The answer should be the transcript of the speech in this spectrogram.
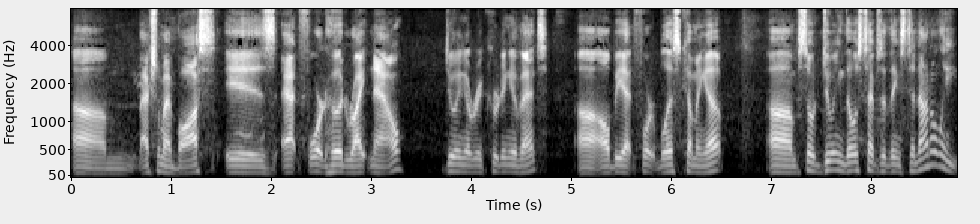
Um, actually, my boss is at Fort Hood right now doing a recruiting event. Uh, I'll be at Fort Bliss coming up. Um, so doing those types of things to not only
